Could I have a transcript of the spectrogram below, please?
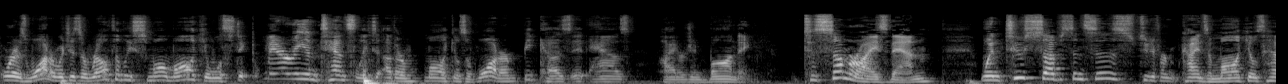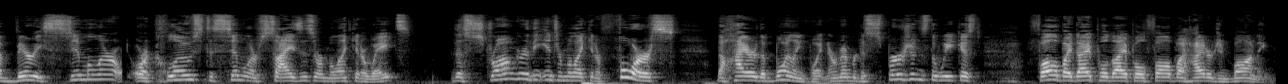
Whereas water, which is a relatively small molecule, will stick very intensely to other molecules of water because it has hydrogen bonding. To summarize then, when two substances, two different kinds of molecules, have very similar or close to similar sizes or molecular weights, the stronger the intermolecular force, the higher the boiling point. Now remember, dispersion's the weakest, followed by dipole-dipole, followed by hydrogen bonding.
